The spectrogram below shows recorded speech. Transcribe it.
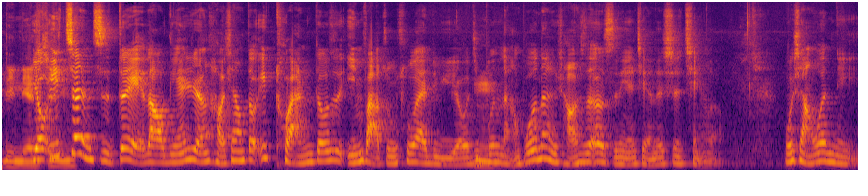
领年金，有一阵子对老年人好像都一团都是银发族出来旅游就不能，嗯、不过那个好像是二十年前的事情了。我想问你，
